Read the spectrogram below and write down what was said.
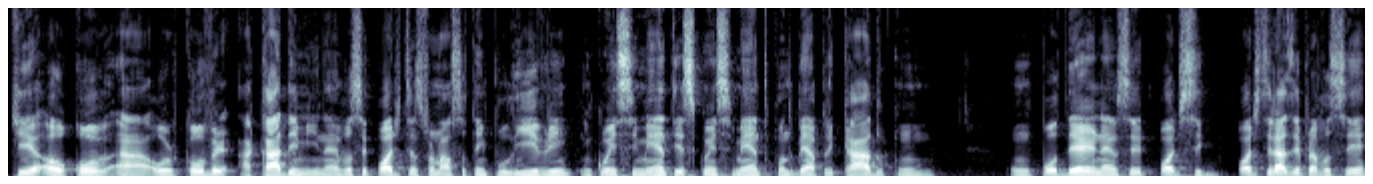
que a Orcover Academy, né? Você pode transformar o seu tempo livre em conhecimento e esse conhecimento, quando bem aplicado com, com poder, né? Você pode, se, pode trazer para você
